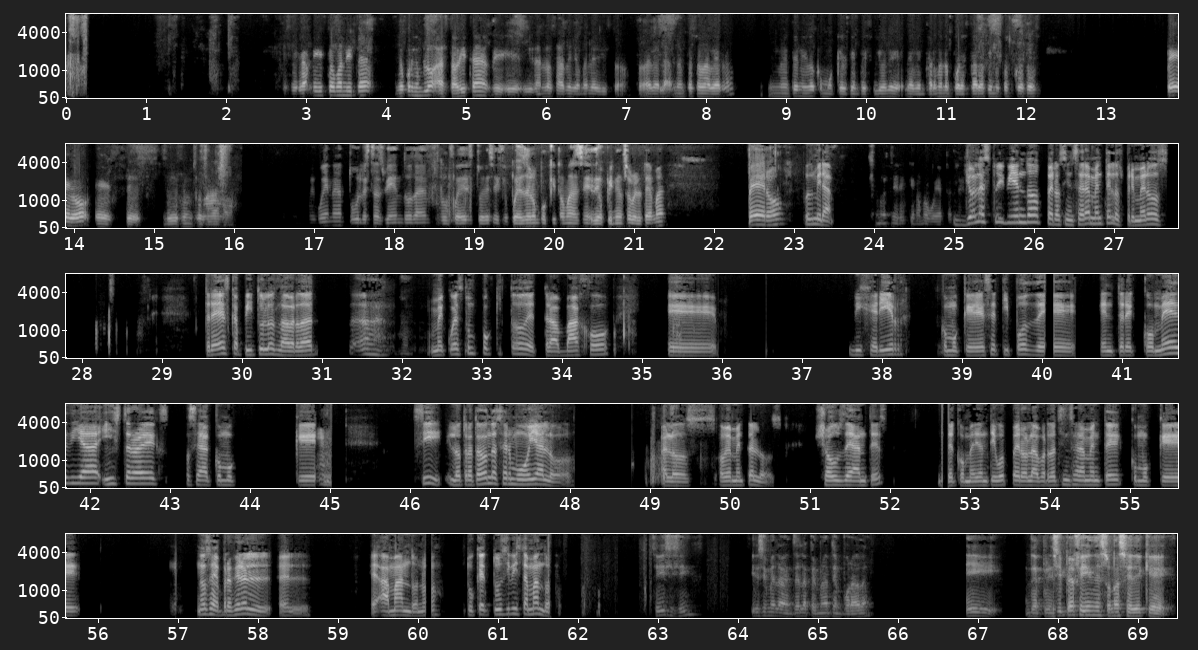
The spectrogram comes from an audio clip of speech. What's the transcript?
Si lo han visto, bonita, yo por ejemplo, hasta ahorita, y, y Dan lo sabe, yo no lo he visto, todavía la- no he empezado a verla, no he tenido como que el tiempecillo de, de aventármelo por estar haciendo otras cosas, pero este, dicen que va muy buena, tú la estás viendo, Dan, tú, puedes, tú eres el que puedes dar un poquito más de, de opinión sobre el tema, pero Pues mira, que no me voy a yo la estoy viendo, pero sinceramente los primeros tres capítulos, la verdad, ah, me cuesta un poquito de trabajo eh, digerir como que ese tipo de entre comedia, easter eggs, o sea, como que sí, lo trataron de hacer muy a los, a los, obviamente a los shows de antes, de comedia antiguo, pero la verdad, sinceramente, como que, no sé, prefiero el, el, eh, Amando, ¿no? Tú que, tú sí viste Amando. Sí, sí, sí. Yo sí me la aventé la primera temporada. Y de principio a fin es una serie que,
